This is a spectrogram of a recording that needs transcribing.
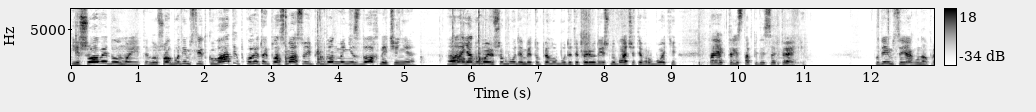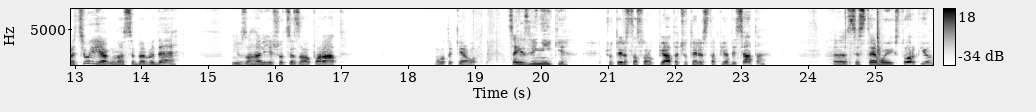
І що ви думаєте? Ну що, будемо слідкувати, коли той пластмасовий піддон мені здохне чи ні? А, я думаю, що будемо. Ви ту пилу будете періодично бачити в роботі, так як 353. Подивимося, як вона працює, як вона себе веде. І взагалі, що це за апарат. Отаке от. Це із лінійки 445-450 е, з системою X-Torque.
